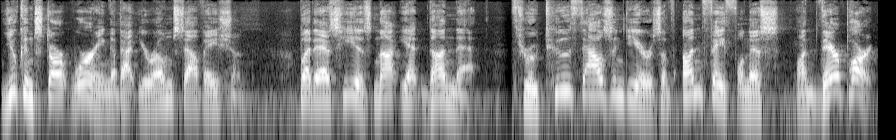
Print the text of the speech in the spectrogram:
you can start worrying about your own salvation. But as he has not yet done that, through 2,000 years of unfaithfulness on their part,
